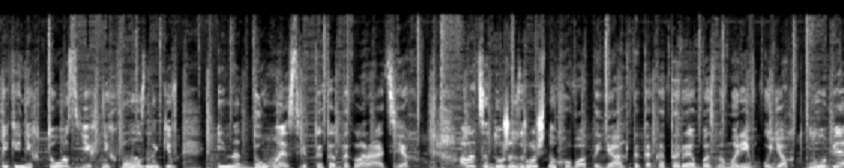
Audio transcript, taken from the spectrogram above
які ніхто з їхніх власників і не думає світити в деклараціях. Але це дуже зручно ховати яхти та катери без номерів у яхт-клубі,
